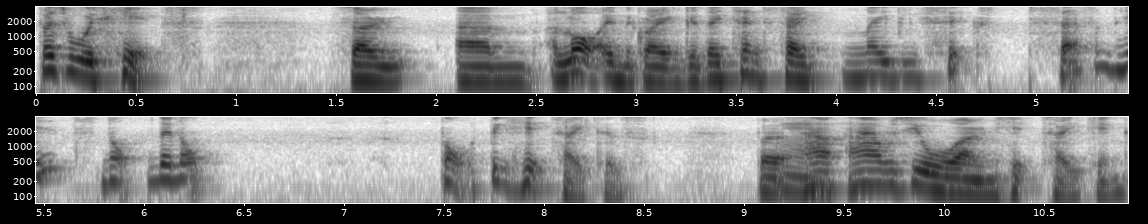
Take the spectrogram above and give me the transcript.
first of all, is hits. So um, a lot in the great and good, they tend to take maybe six, seven hits. Not they're not not big hit takers. But how how's your own hit taking?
